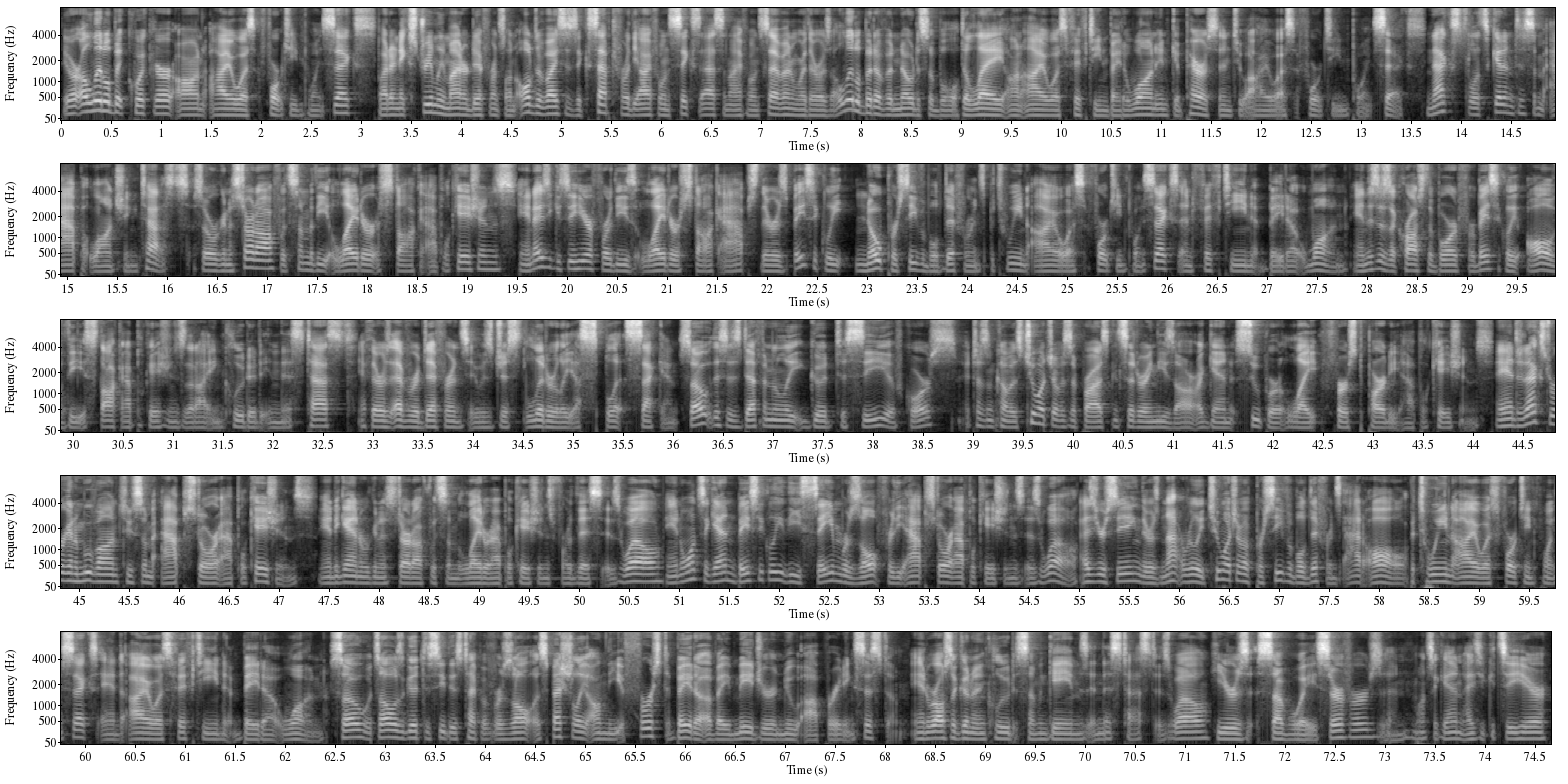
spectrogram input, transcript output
they were a little bit quicker on iOS 14.6, but an extremely minor difference on all devices except for the iPhone 6s and iPhone 7, where there was a little bit of a noticeable delay on iOS 15 beta 1 in comparison to iOS 14.6. Next, let's get into some app launching tests. So we're going to start off with some of the lighter stock stock applications. And as you can see here for these lighter stock apps, there is basically no perceivable difference between iOS 14.6 and 15 beta 1. And this is across the board for basically all of the stock applications that I included in this test. If there was ever a difference, it was just literally a split second. So this is definitely good to see, of course. It doesn't come as too much of a surprise considering these are, again, super light first party applications. And next, we're going to move on to some App Store applications. And again, we're going to start off with some lighter applications for this as well. And once again, basically the same result for the App Store applications as well. As you're seeing, there's not really too much of a perceivable difference at all between iOS 14.6 and iOS 15 beta 1. So it's always good to see this type of result, especially on the first beta of a major new operating system. And we're also going to include some games in this test as well. Here's Subway Surfers, and once again, as you can see here,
